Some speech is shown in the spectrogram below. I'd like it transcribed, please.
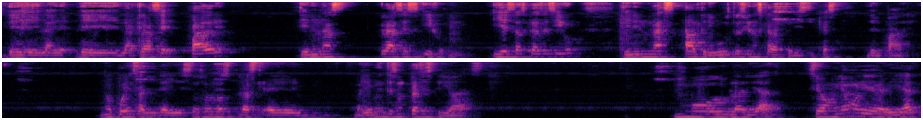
de la, de la clase padre, tiene unas clases hijo. Y estas clases hijo tienen unos atributos y unas características del padre. No pueden salir de ahí. Estos son los, las, eh, mayormente son clases privadas. Modularidad. Se denomina modularidad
